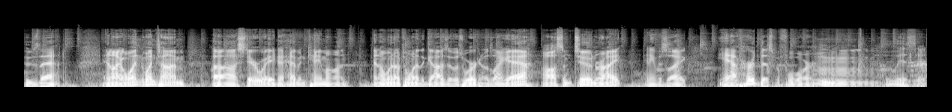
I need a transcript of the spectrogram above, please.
who's that?" And like one one time, uh, "Stairway to Heaven" came on, and I went up to one of the guys that was working. I was like, "Yeah, awesome tune, right?" And he was like, "Yeah, I've heard this before. Who is it?"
